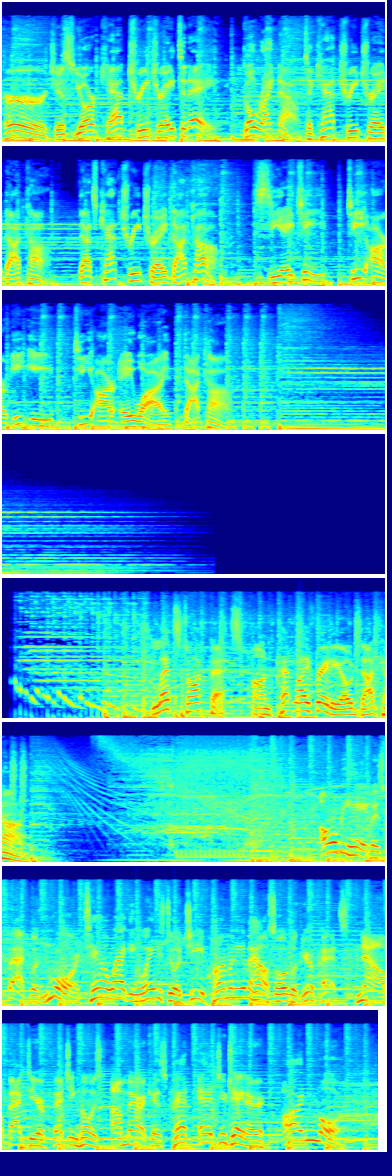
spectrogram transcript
Purchase your cat tree tray today. Go right now to cattreetray.com. That's cattreetray.com. C A T T R E E T R A Y.com. Let's Talk Pets on PetLifeRadio.com. Oh Behave is back with more tail wagging ways to achieve harmony in the household with your pets. Now back to your fetching host, America's pet edutainer, Arden Moore.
